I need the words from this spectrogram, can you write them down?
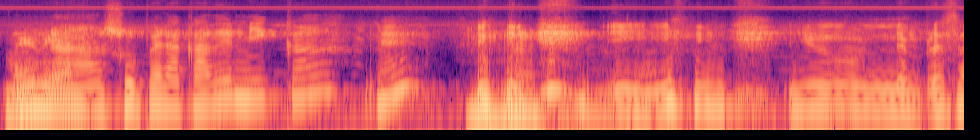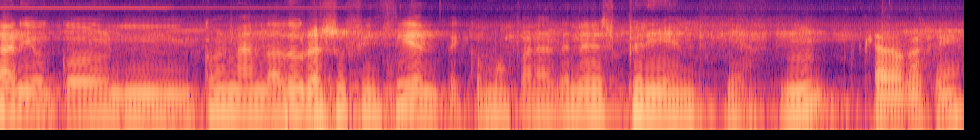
Muy una super académica ¿eh? y, y un empresario con, con andadura suficiente como para tener experiencia. Claro que sí.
